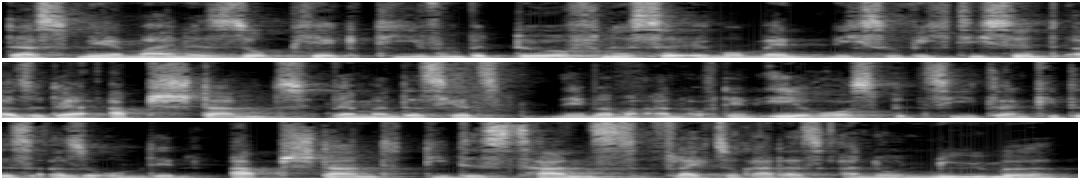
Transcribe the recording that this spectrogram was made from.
dass mir meine subjektiven Bedürfnisse im Moment nicht so wichtig sind. Also der Abstand, wenn man das jetzt, nehmen wir mal an, auf den Eros bezieht, dann geht es also um den Abstand, die Distanz, vielleicht sogar das Anonyme,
